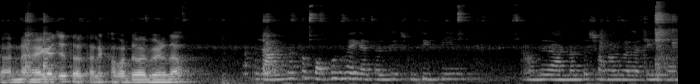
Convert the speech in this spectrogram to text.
রান্না হয়ে গেছে তো তাহলে খাবার দাবার বেড়ে দাও। রান্না তো কখন হয়ে গেছে? আজকে ছুটির দিন। আমাদের রান্না তো সকালবেলাতেই হয়।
